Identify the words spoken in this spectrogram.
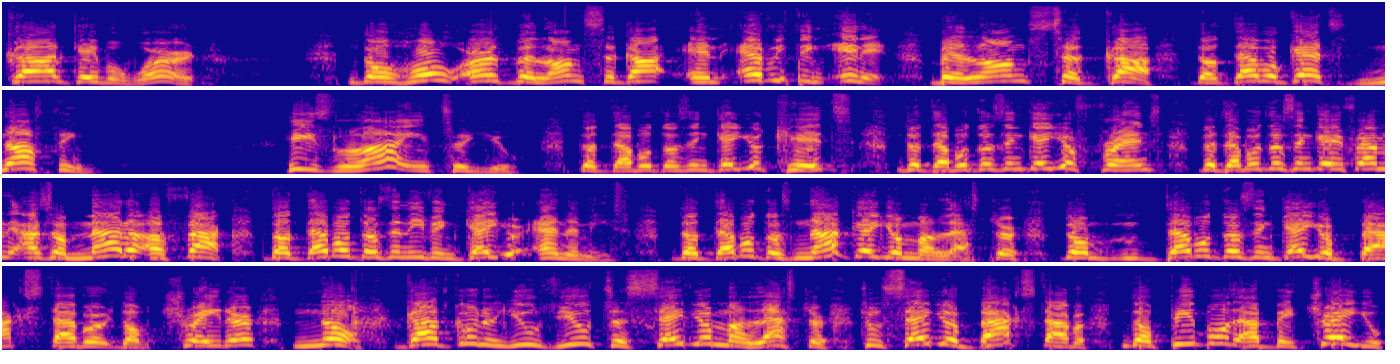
God gave a word. The whole earth belongs to God, and everything in it belongs to God. The devil gets nothing. He's lying to you. The devil doesn't get your kids. The devil doesn't get your friends. The devil doesn't get your family. As a matter of fact, the devil doesn't even get your enemies. The devil does not get your molester. The devil doesn't get your backstabber, the traitor. No, God's going to use you to save your molester, to save your backstabber. The people that betray you,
